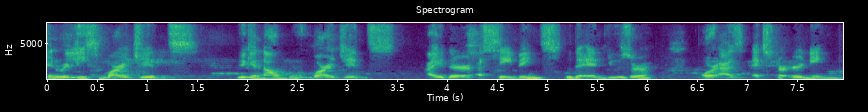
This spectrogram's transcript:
and release margins, you can now move margins either as savings to the end user or as extra earning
